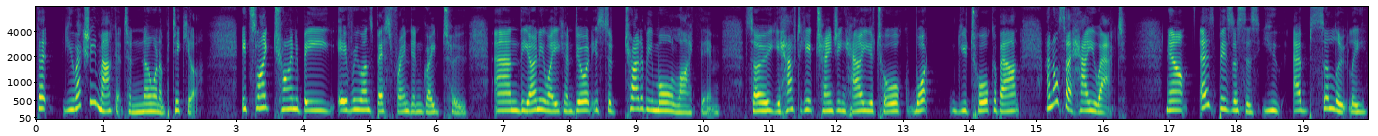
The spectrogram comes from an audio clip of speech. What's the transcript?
that you actually market to no one in particular. It's like trying to be everyone's best friend in grade two, and the only way you can do it is to try to be more like them. So you have to keep changing how you talk, what you talk about, and also how you act. Now, as businesses, you absolutely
